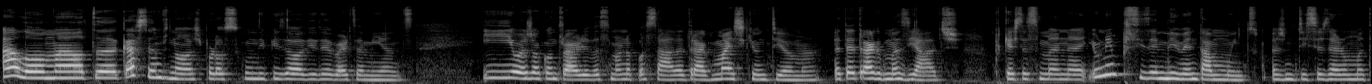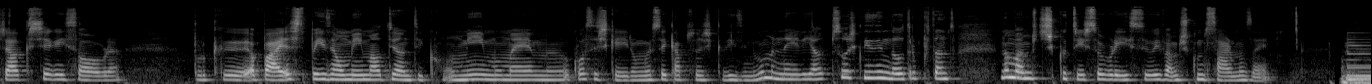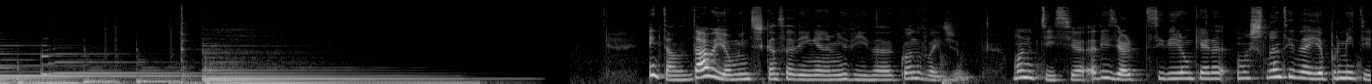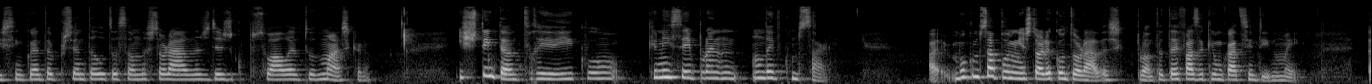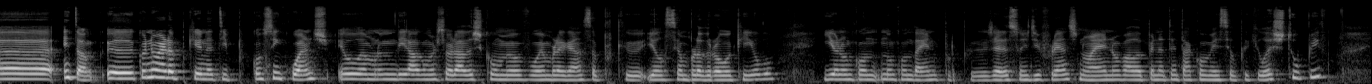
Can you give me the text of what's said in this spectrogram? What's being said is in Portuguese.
Alô malta, cá estamos nós para o segundo episódio de Abertamente. E hoje, ao contrário da semana passada, trago mais que um tema, até trago demasiados, porque esta semana eu nem precisei me inventar muito. As notícias eram um material que chega e sobra. Porque, opá, este país é um mimo autêntico, um mimo, um meme, o que vocês queiram. Eu sei que há pessoas que dizem de uma maneira e há pessoas que dizem de outra, portanto, não vamos discutir sobre isso e vamos começar, mas é. Então, estava eu muito descansadinha na minha vida quando vejo uma notícia a dizer que decidiram que era uma excelente ideia permitir 50% da lotação das touradas desde que o pessoal leve tudo máscara. Isto tem tanto ridículo que nem sei por onde é de começar. vou começar pela minha história com touradas, que pronto, até faz aqui um bocado de sentido no meio. Uh, então, uh, quando eu era pequena, tipo com 5 anos, eu lembro-me de ir algumas touradas com o meu avô em Bragança, porque ele sempre adorou aquilo e eu não, não condeno, porque gerações diferentes, não é? Não vale a pena tentar convencê-lo que aquilo é estúpido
